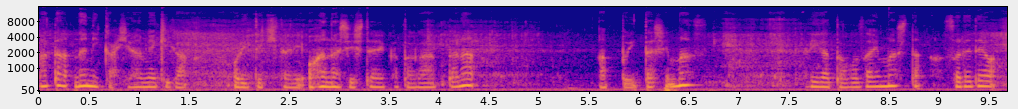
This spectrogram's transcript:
また何かひらめきが降りてきたりお話ししたいことがあったらアップいたします。ありがとうございました。それでは。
